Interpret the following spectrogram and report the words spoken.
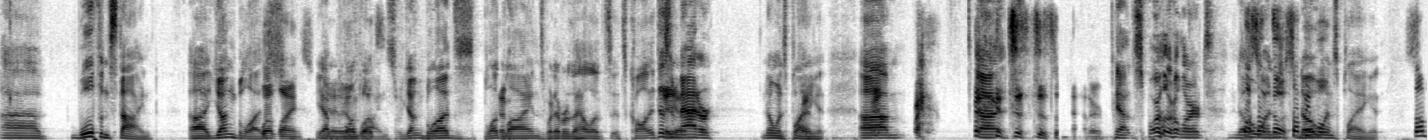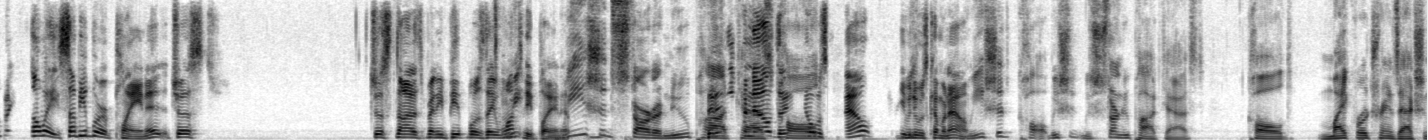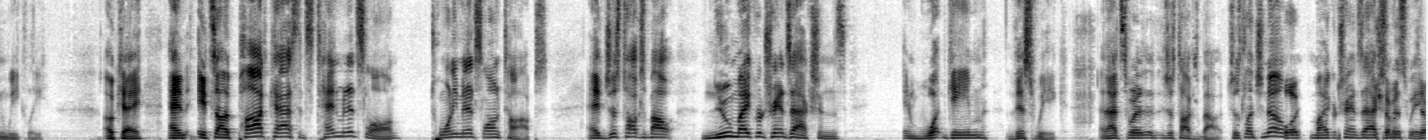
uh, Wolfenstein, uh, Young Bloods, Bloodlines. yeah, Yeah, Bloodlines, Young Bloods. Young Bloods, Bloodlines, whatever the hell it's it's called. It doesn't Yeah. matter. No one's playing it. Um, uh, it just doesn't matter. yeah, spoiler alert. No Well, some- one, no, no, people- one's playing it. Some no wait, some people are playing it. Just just not as many people as they want We- to be playing it. We should start a new They know, podcast they know it was out. Even we- it was coming out. We should call. We should. We should start a new podcast called Microtransaction Weekly. Okay, and it's a podcast. It's ten minutes long, twenty minutes long tops, and it just talks about new microtransactions in what game this week, and that's what it just talks about. Just let you know, Well, microtransaction this week.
